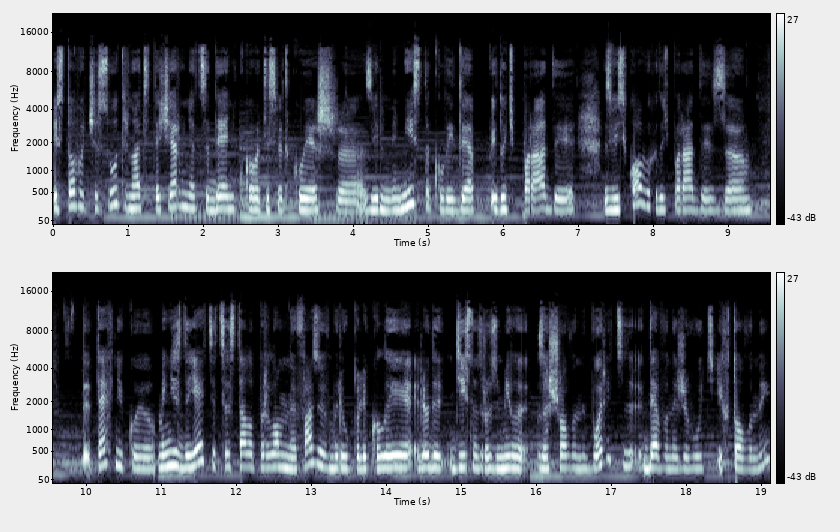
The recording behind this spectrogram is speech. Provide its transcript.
І з того часу, 13 червня, це день, коли ти святкуєш е, звільнення міста, коли йде йдуть паради з військових, йдуть паради з технікою. Мені здається, це стало переломною фазою в Маріуполі, коли люди дійсно зрозуміли, за що вони борються, де вони живуть і хто вони.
